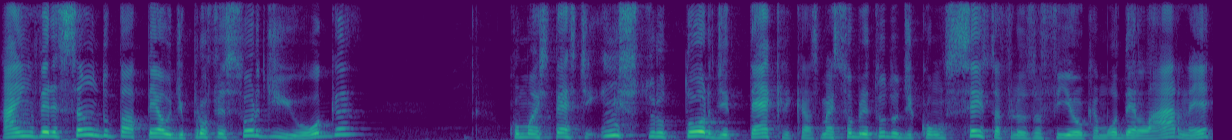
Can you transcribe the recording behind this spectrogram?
a inversão do papel de professor de yoga como uma espécie de instrutor de técnicas, mas sobretudo de conceitos da filosofia yoga modelar, né,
